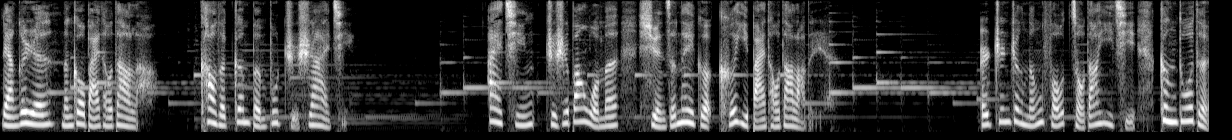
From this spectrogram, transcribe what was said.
两个人能够白头到老，靠的根本不只是爱情。爱情只是帮我们选择那个可以白头到老的人，而真正能否走到一起，更多的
